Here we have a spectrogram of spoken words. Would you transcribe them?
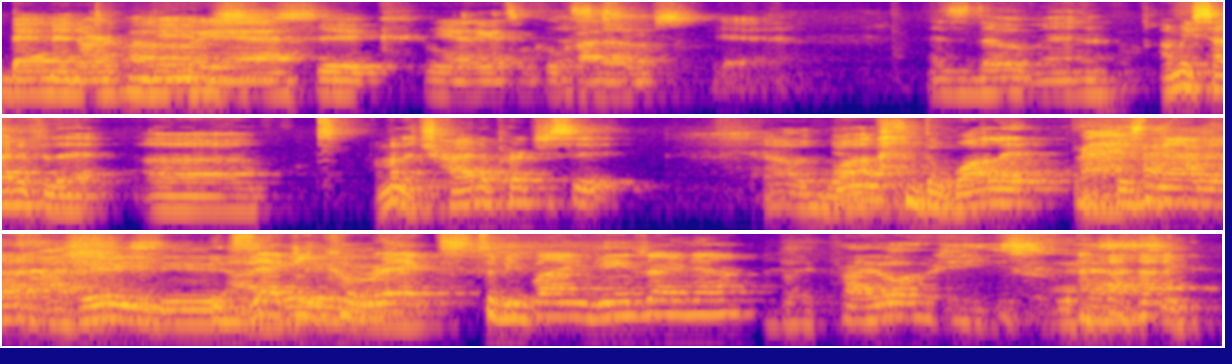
Batman Arkham Oh, games. yeah. Sick. Yeah, they got some cool That's costumes. Yeah. That's dope, man. I'm excited for that. Uh, I'm gonna try to purchase it. Oh, dude. Wa- the wallet is not I uh, hear you, dude. I exactly hear you. correct to be buying games right now. But priorities.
